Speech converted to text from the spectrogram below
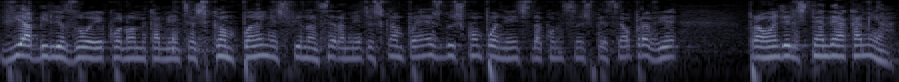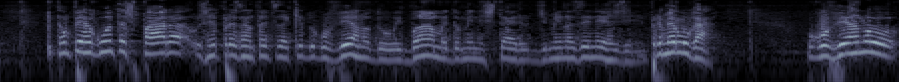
viabilizou economicamente as campanhas, financeiramente as campanhas dos componentes da comissão especial para ver para onde eles tendem a caminhar. Então, perguntas para os representantes aqui do governo, do IBAMA e do Ministério de Minas e Energia. Em primeiro lugar, o governo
